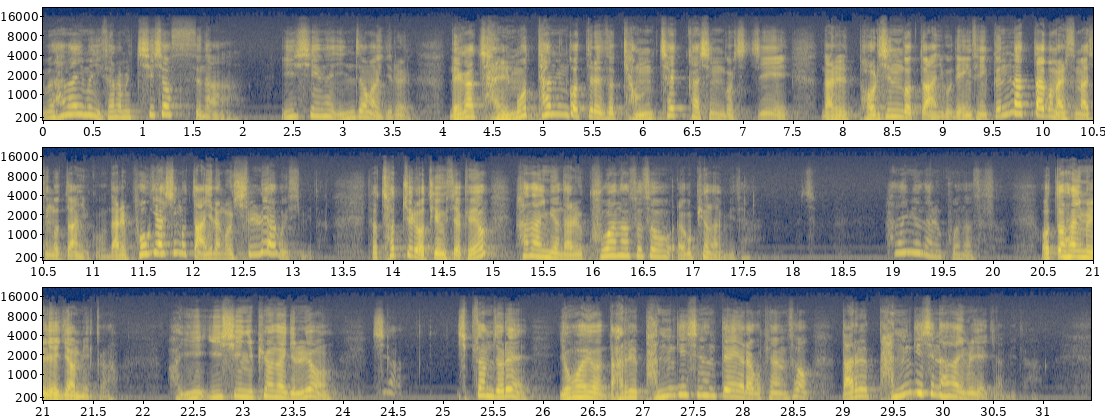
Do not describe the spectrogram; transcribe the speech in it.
여러분 하나님은 이 사람을 치셨으나 이 시인은 인정하기를 내가 잘못한 것들에서 경책하신 것이지 나를 버리신 것도 아니고 내 인생이 끝났다고 말씀하신 것도 아니고 나를 포기하신 것도 아니라는 걸 신뢰하고 있습니다. 그래서 첫 줄이 어떻게 시작해요? 하나님이여 나를 구원하소서라고 표현합니다. 하나님이여 나를 구원하소서. 어떤 하나님을 얘기합니까? 아, 이, 이 시인이 표현하길요. 13절에 여호와여 나를 반기시는 때라고 표현하면서 나를 반기신 하나님을 얘기합니다.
